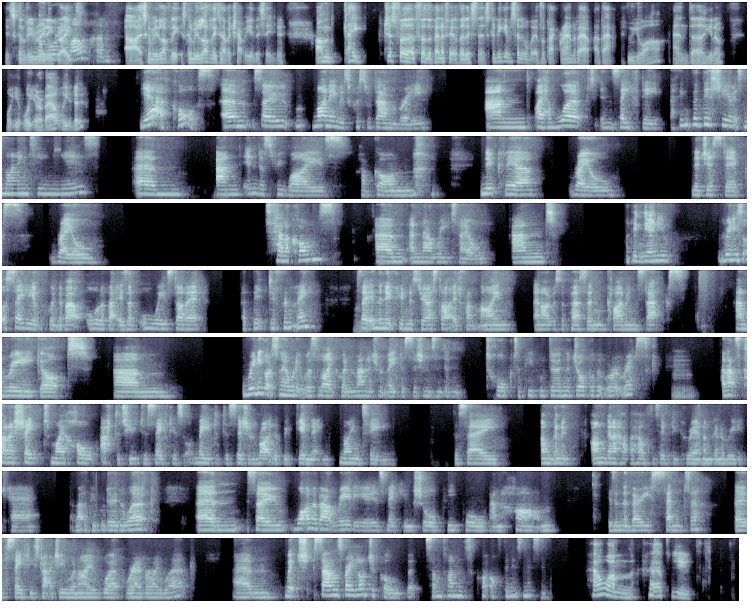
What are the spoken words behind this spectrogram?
It's going to be really great. Welcome. Uh, it's going to be lovely. It's going to be lovely to have a chat with you this evening. Um, hey, just for the, for the benefit of the listeners, could you give us a little bit of a background about about who you are and uh, you know what you what you're about, what you do? Yeah, of course. Um, so my name is Crystal Danbury, and I have worked in safety. I think for this year it's 19 years, um, and industry wise have gone nuclear, rail, logistics, rail, telecoms, um, and now retail. And I think the only really sort of salient point about all of that is I've always done it a bit differently. Mm-hmm. So in the nuclear industry, I started frontline and I was the person climbing stacks and really got um, really got to know what it was like when management made decisions and didn't talk to people doing the job or that were at risk. Mm. And that's kind of shaped my whole attitude to safety. I sort of made a decision right at the beginning, 19, to say, I'm going to I'm going to have a health and safety career and I'm going to really care about the people doing the work. Um, so what I'm about really is making sure people and harm is in the very center of safety strategy when I work wherever I work, um, which sounds very logical, but sometimes quite often it's missing. How um how did you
